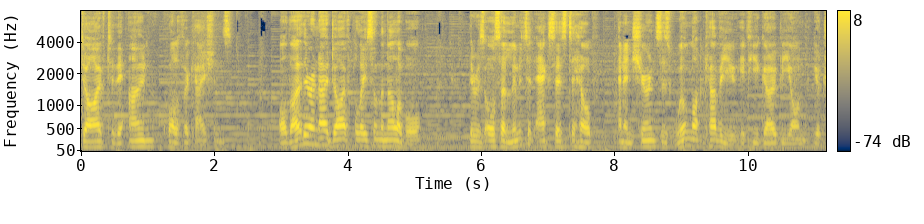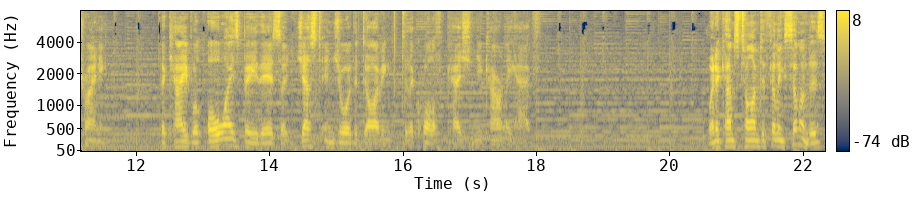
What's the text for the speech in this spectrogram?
dive to their own qualifications. Although there are no dive police on the Nullarbor, there is also limited access to help and insurances will not cover you if you go beyond your training. The cave will always be there, so just enjoy the diving to the qualification you currently have. When it comes time to filling cylinders,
